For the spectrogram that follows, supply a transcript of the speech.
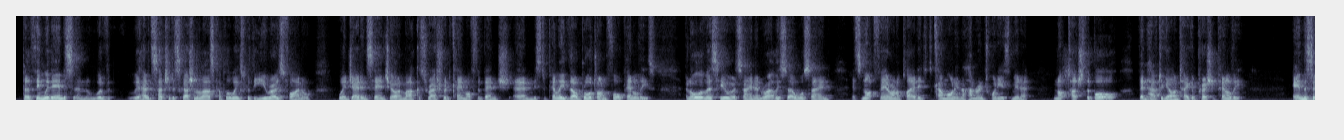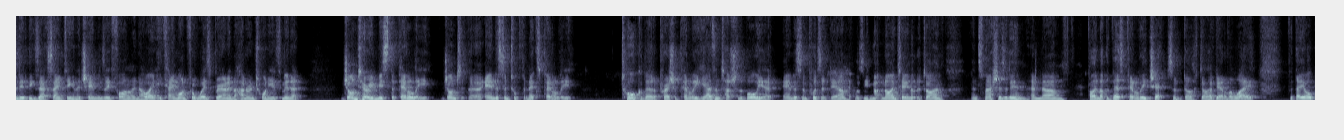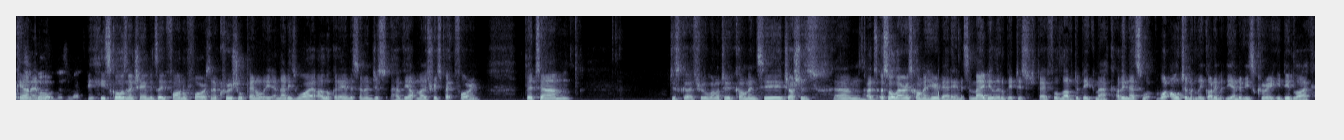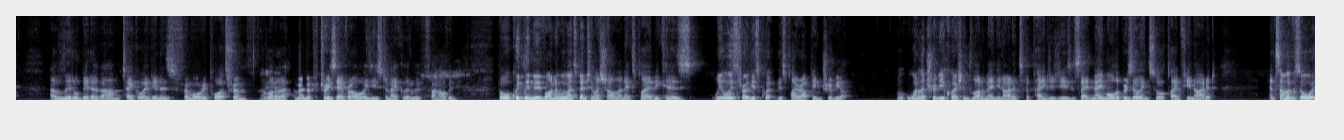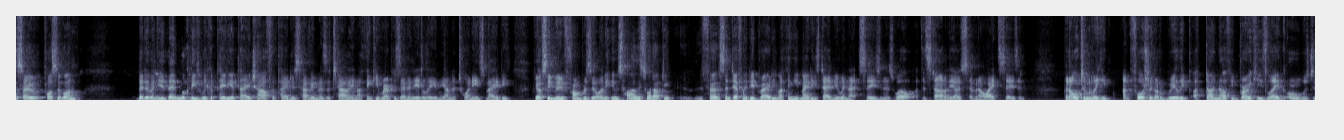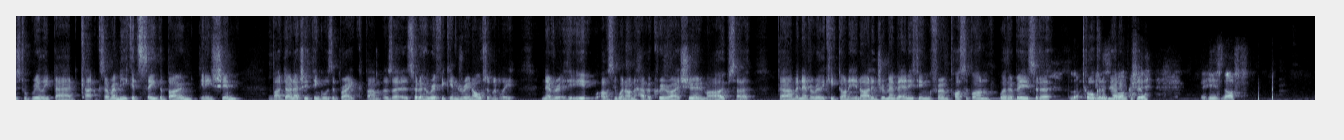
But the thing with Anderson, we've we had such a discussion the last couple of weeks with the Euros final where Jadon Sancho and Marcus Rashford came off the bench and Mr. Penalty, they were brought on for penalties. And all of us here were saying, and rightly so, we're saying it's not fair on a player to come on in the 120th minute, not touch the ball, then have to go and take a pressure penalty. Anderson did the exact same thing in the Champions League final in 08. He came on for Wes Brown in the 120th minute. John Terry missed the penalty. John uh, Anderson took the next penalty talk about a pressure penalty. He hasn't touched the ball yet. Anderson puts it down. Was he 19 at the time and smashes it in? And um, probably not the best penalty. Cech of dived out of the way, but they all count. and he scores in a Champions League final for us and a crucial penalty. And that is why I look at Anderson and just have the utmost respect for him. But um, just go through one or two comments here. Josh's, um, I, saw Larry's comment here about Anderson, maybe a little bit disrespectful. Loved a Big Mac. I think that's what, what ultimately got him at the end of his career. He did like a little bit of um, takeaway dinners from all reports from a lot of the. I remember Patrice Evra always used to make a little bit of fun of him. But we'll quickly move on, and we won't spend too much time on the next player because we always throw this this player up in trivia. One of the trivia questions a lot of Man United sort of pages use is say, name all the Brazilians who have played for United. And some of us always say Possebon, but when you then look at his Wikipedia page, half the pages have him as Italian. I think he represented Italy in the under 20s, maybe. But he obviously moved from Brazil, and he was highly sought after. Ferguson definitely did rate him. I think he made his debut in that season as well, at the start of the 07 08 season. But ultimately, he unfortunately got a really. I don't know if he broke his leg or it was just a really bad cut. Because I remember you could see the bone in his shin, but I don't actually think it was a break. Um, it was a sort of horrific injury, and ultimately, never. He obviously went on to have a career, I assume. I hope so. Um, it never really kicked on at United. Do you remember anything from Possebon, whether it be sort of Look, talking about not, Brazil? He's not.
